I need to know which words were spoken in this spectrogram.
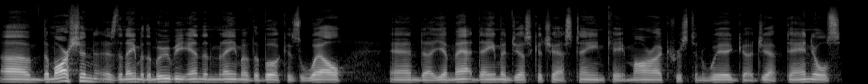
um, The Martian is the name of the movie and the name of the book as well. And uh, yeah, Matt Damon, Jessica Chastain, Kate Mara, Kristen Wiig, uh, Jeff Daniels,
